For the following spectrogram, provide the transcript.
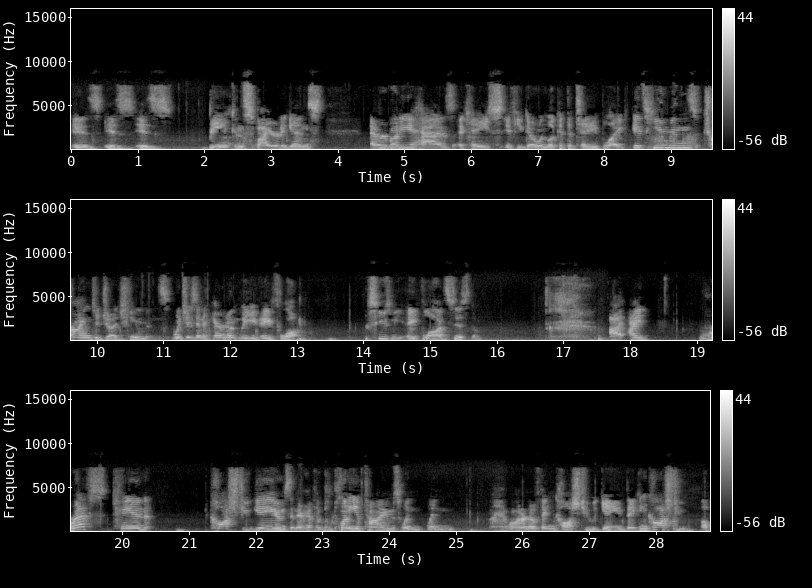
is is is being conspired against everybody has a case if you go and look at the tape. Like, it's humans trying to judge humans, which is inherently a flaw. Excuse me, a flawed system. I, I refs can cost you games, and there have been plenty of times when when well, I don't know if they can cost you a game. They can cost you a,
